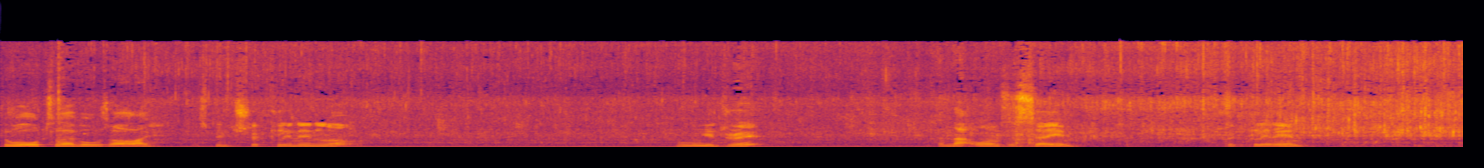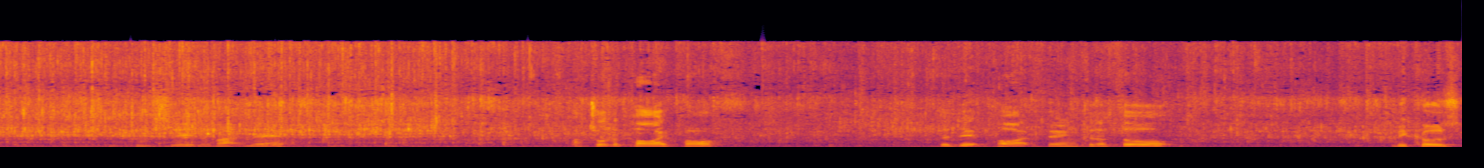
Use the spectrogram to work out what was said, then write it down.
the water level's high. It's been trickling in a lot. You drip. And that one's the same trickling in. You can see at the back there. I took the pipe off, the dip pipe thing, because I thought, because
